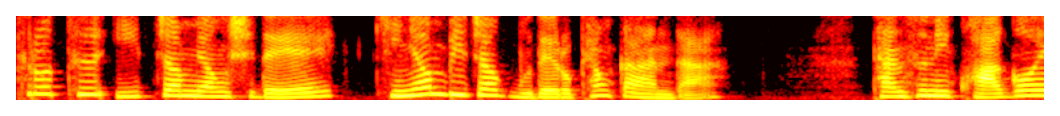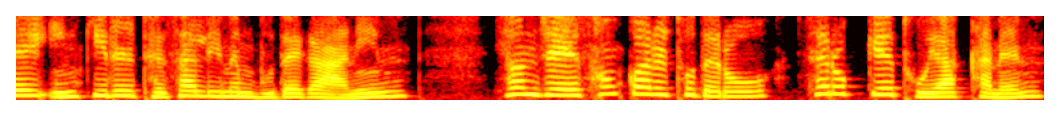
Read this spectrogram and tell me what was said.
트로트 2.0 시대의 기념비적 무대로 평가한다. 단순히 과거의 인기를 되살리는 무대가 아닌 현재의 성과를 토대로 새롭게 도약하는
